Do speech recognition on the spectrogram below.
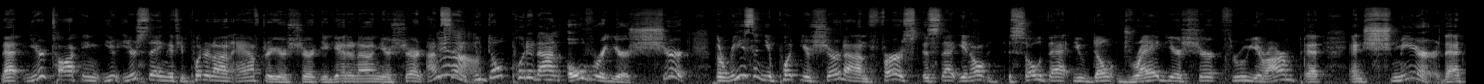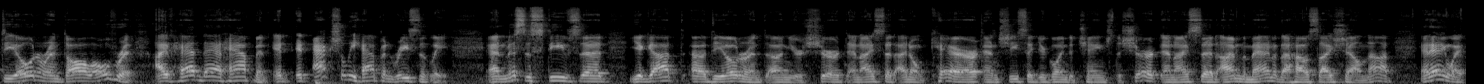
That you're talking, you- you're saying if you put it on after your shirt, you get it on your shirt. I'm saying you don't put it on over your shirt. The reason you put your shirt on first is that you don't, so that you don't drag your shirt through your armpit and smear that deodorant all over it. I've had that happen. It, it actually happened recently. And Mrs. Steve said, You got uh, deodorant on your shirt. And I said, I don't care. And she said, You're going to change the shirt. And I said, I'm the man of the house. I shall not. And anyway,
